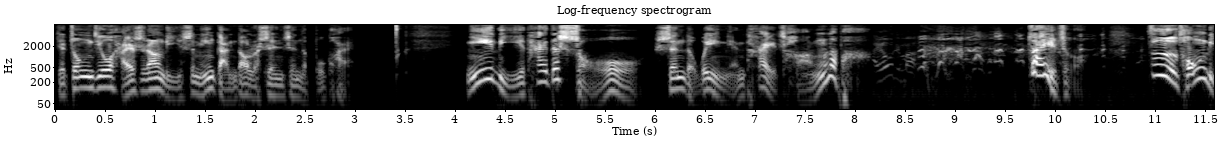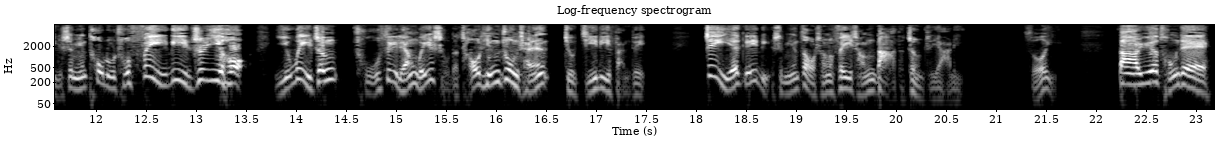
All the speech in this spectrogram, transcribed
这终究还是让李世民感到了深深的不快。你李泰的手伸的未免太长了吧？哎呦我的妈！再者，自从李世民透露出废立之意后，以魏征、褚遂良为首的朝廷重臣就极力反对。这也给李世民造成了非常大的政治压力，所以，大约从这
